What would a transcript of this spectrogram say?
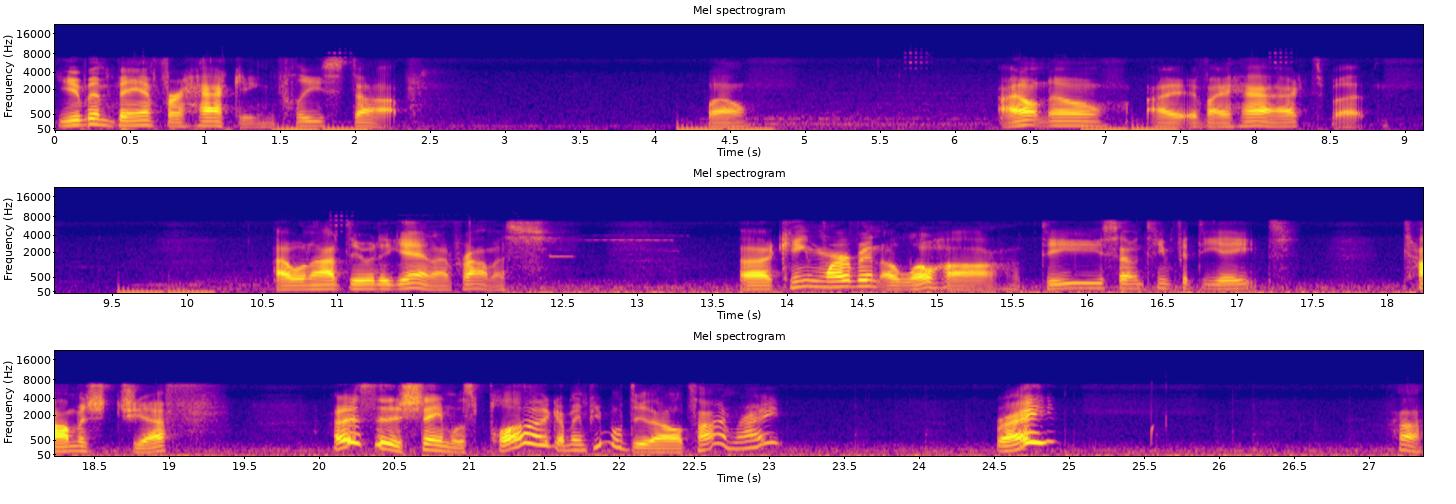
You've been banned for hacking. Please stop. Well, I don't know I, if I hacked, but I will not do it again, I promise. Uh, King Marvin, Aloha, D1758, Thomas Jeff. I just did a shameless plug. I mean, people do that all the time, right? Right? Huh.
